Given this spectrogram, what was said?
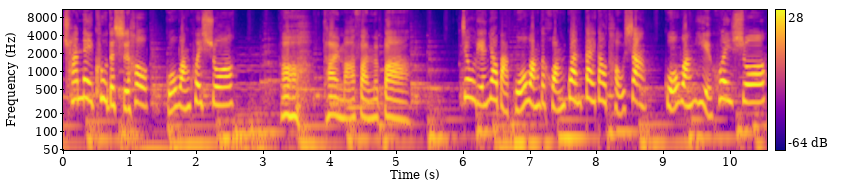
穿内裤的时候，国王会说：“啊，太麻烦了吧！”就连要把国王的皇冠戴到头上，国王也会说：“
